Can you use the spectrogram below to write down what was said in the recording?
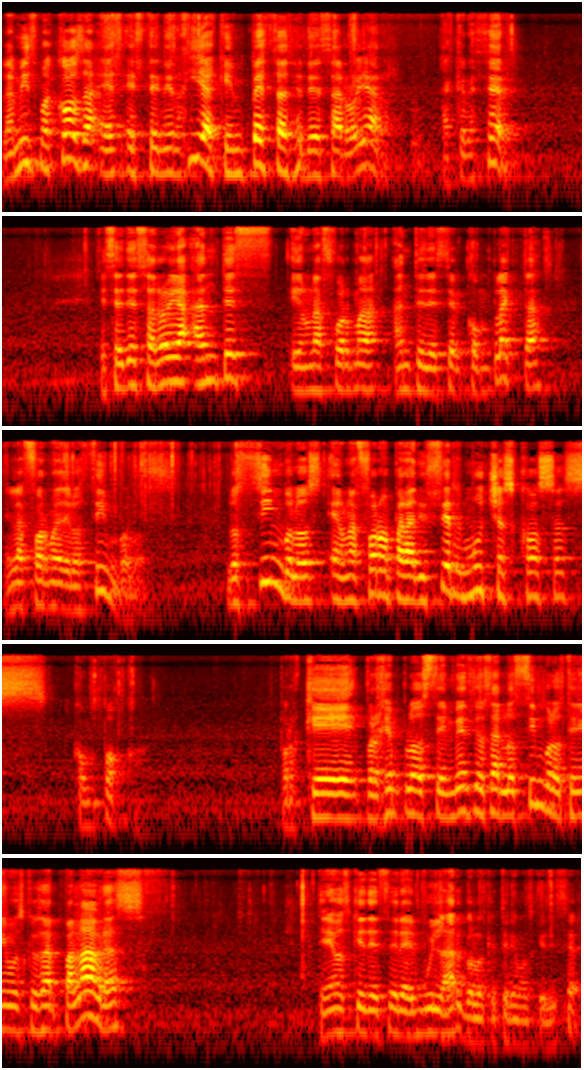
La misma cosa es esta energía que empieza a desarrollar, a crecer se desarrolla antes en una forma, antes de ser completa, en la forma de los símbolos. Los símbolos es una forma para decir muchas cosas con poco. Porque, por ejemplo, si en vez de usar los símbolos tenemos que usar palabras, tenemos que decir, es muy largo lo que tenemos que decir.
